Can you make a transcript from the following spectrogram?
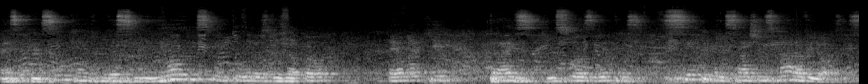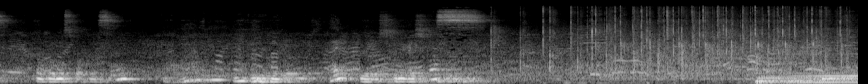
Essa canção, que é uma das melhores cantoras do Japão, ela que traz em suas letras sempre mensagens maravilhosas. Então vamos com a canção Kawari Agururo. Hai, yoroshiku onegaishimasu. 知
